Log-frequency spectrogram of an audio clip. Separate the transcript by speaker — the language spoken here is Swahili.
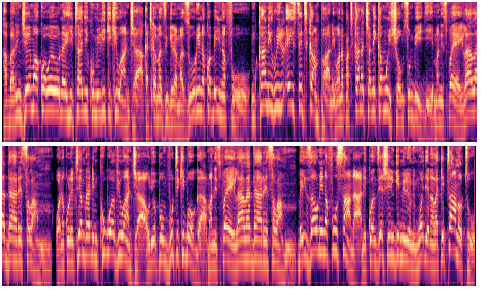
Speaker 1: Habari njema kwa wewe unayehitaji kumiliki kiwanja katika mazingira mazuri na kwa bei nafuu. Mkandi Real Estate Company wanapatikana Chanika Mwisho, Msumbiji, manispaa ya Ilala, Dar es Salaam. Wanakuletea mradi mkubwa wa viwanja uliopo Mvuti Kiboga, manispaa ya Ilala, Dar es Salaam. Bei zao ni nafuu sana, ni kuanzia shilingi milioni moja na laki tano tu.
